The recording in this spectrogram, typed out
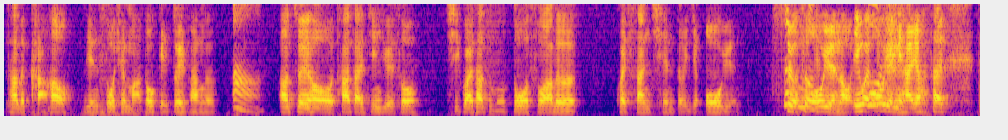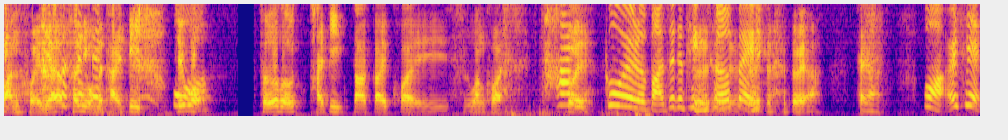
他的卡号连授权码都给对方了。嗯，啊，最后他才惊觉说，奇怪，他怎么多刷了快三千的一些欧元？这个是欧元哦，因为欧元你还要再返回，你还要乘以我们台币，结果折合台币大概快十万块，太贵了吧？这个停车费？对对啊，对啊。哇，而且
